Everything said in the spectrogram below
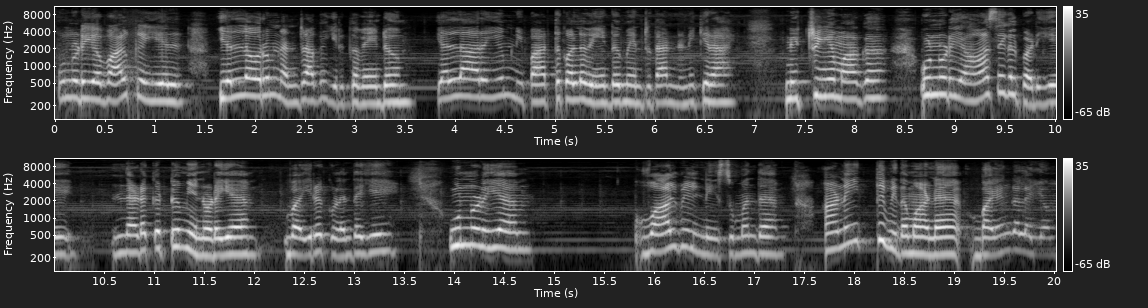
உன்னுடைய வாழ்க்கையில் எல்லோரும் நன்றாக இருக்க வேண்டும். எல்லாரையும் நீ பார்த்து கொள்ள வேண்டும் என்று தான் நினைக்கிறாய். நிச்சயமாக உன்னுடைய ஆசைகள் படியே. நடக்கட்டும் என்னுடைய வைர குழந்தையே. உன்னுடைய வாழ்வில் நீ சுமந்த அனைத்து விதமான பயங்களையும்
